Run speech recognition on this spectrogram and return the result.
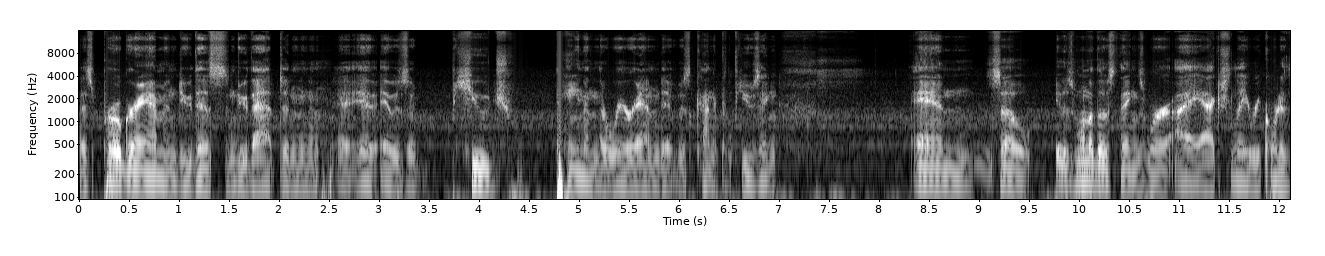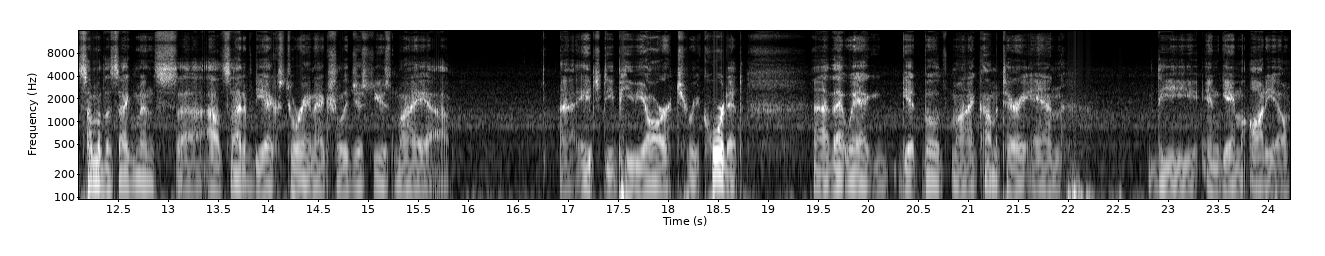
this program and do this and do that, and it, it was a huge pain in the rear end. It was kind of confusing. And so it was one of those things where I actually recorded some of the segments uh, outside of Dxtory and actually just used my uh, uh, HD PVR to record it. Uh, that way I could get both my commentary and the in-game audio.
